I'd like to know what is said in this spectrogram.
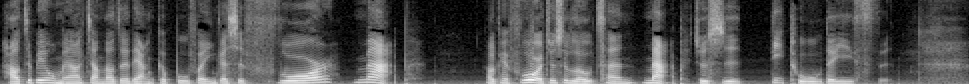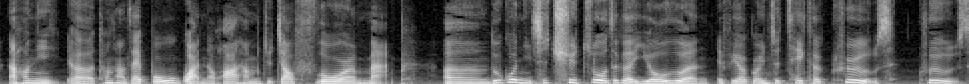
好，这边我们要讲到这两个部分，一个是 floor map。OK，floor 就是楼层，map 就是地图的意思。然后你呃，通常在博物馆的话，他们就叫 floor map。嗯，如果你是去坐这个游轮，if you are going to take a cruise，cruise，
